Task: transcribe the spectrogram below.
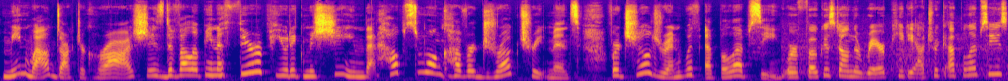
Meanwhile, Dr. Kurrasch is developing a therapeutic machine that helps to uncover drug treatments for children with epilepsy. We're focused on the rare pediatric epilepsies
